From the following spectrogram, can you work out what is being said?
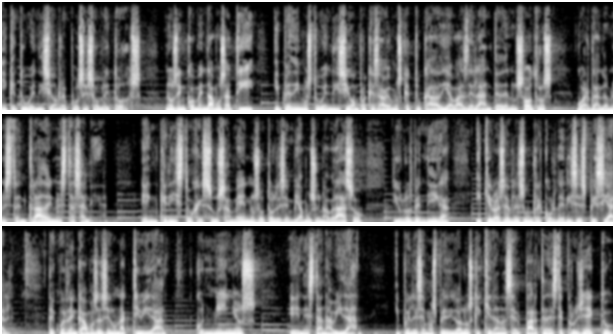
y que tu bendición repose sobre todos. Nos encomendamos a ti y pedimos tu bendición porque sabemos que tú cada día vas delante de nosotros, guardando nuestra entrada y nuestra salida. En Cristo Jesús, amén. Nosotros les enviamos un abrazo, Dios los bendiga y quiero hacerles un recorderis especial. Recuerden que vamos a hacer una actividad con niños en esta Navidad. Y pues les hemos pedido a los que quieran hacer parte de este proyecto,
